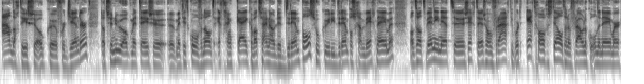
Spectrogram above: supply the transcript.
aandacht is ook eh, voor gender. Dat ze nu ook met, deze, uh, met dit convenant echt gaan kijken... wat zijn nou de drempels? Hoe kun je die drempels gaan wegnemen? Want wat Wendy net uh, zegt, zo'n vraag... die wordt echt gewoon gesteld aan een vrouwelijke ondernemer...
